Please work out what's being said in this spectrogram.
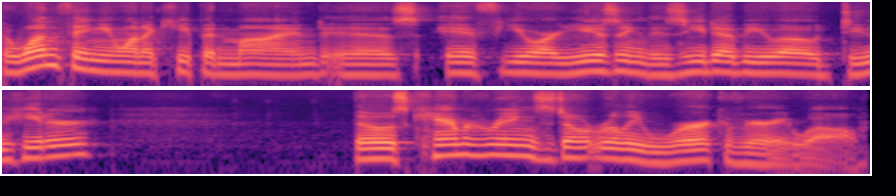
The one thing you want to keep in mind is if you are using the ZWO dew heater, those camera rings don't really work very well.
